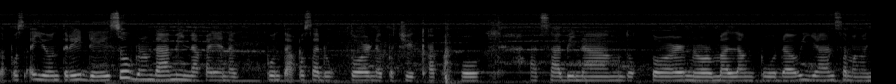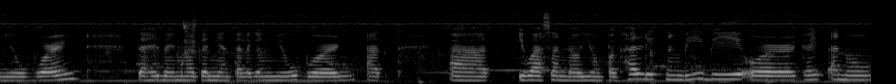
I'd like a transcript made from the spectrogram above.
Tapos ayun, 3 days, sobrang dami na. Kaya nagpunta ako sa doktor, nagpa-check up ako. At sabi ng doktor, normal lang po daw yan sa mga newborn. Dahil may mga ganyan talagang newborn. At, at iwasan daw yung paghalik ng baby or kahit ano.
